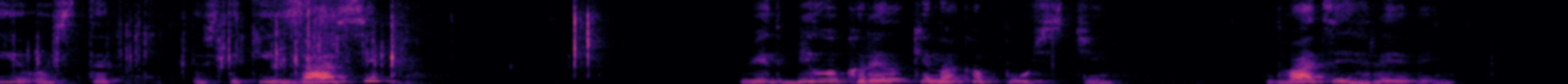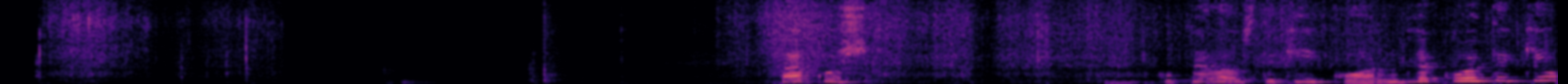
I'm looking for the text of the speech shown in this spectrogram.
І ось, так, ось такий засіб від білокрилки на капусті. 20 гривень. Також купила ось такий корм для котиків.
